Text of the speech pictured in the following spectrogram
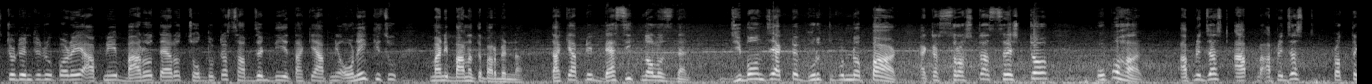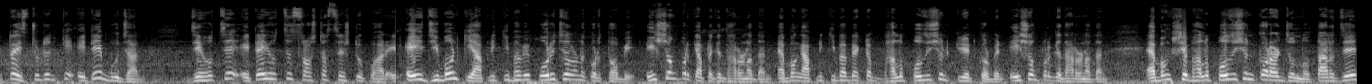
স্টুডেন্টের উপরে আপনি বারো, তেরো, চোদ্দোটা সাবজেক্ট দিয়ে তাকে আপনি অনেক কিছু মানে বানাতে পারবেন না। তাকে আপনি বেসিক নলেজ দেন। জীবন যে একটা গুরুত্বপূর্ণ পার্ট একটা স্রষ্টা শ্রেষ্ঠ উপহার, আপনি জাস্ট আপনি জাস্ট প্রত্যেকটা স্টুডেন্টকে এটাই বুঝান যে হচ্ছে, এটাই হচ্ছে স্রষ্টা শ্রেষ্ঠ উপহার। এই জীবনকে আপনি কীভাবে পরিচালনা করতে হবে, এই সম্পর্কে আপনাকে ধারণা দেন এবং আপনি কীভাবে একটা ভালো পজিশন ক্রিয়েট করবেন, এই সম্পর্কে ধারণা দেন। এবং সে ভালো পজিশন করার জন্য তার যে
